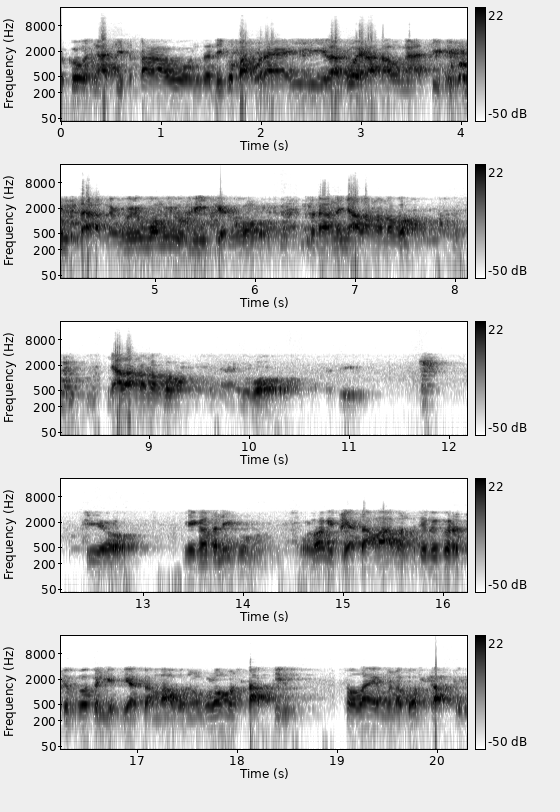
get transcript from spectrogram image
Mergo wis ngaji setahun. Dadi ku pas rei. Lah kowe ora tau ngaji debutan. Wong iku mikir wong senengane nyalahno napa? Nyalahno napa? Wo. Yo. Ya ngoten niku. Kula nggih biasa mawon, betul-betul rejep boten nggih biasa mawon. Kula mun stabil. Soleh menapa stabil.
